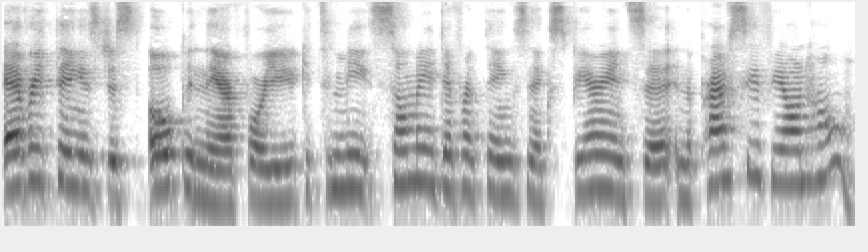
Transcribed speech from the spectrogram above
Everything is just open there for you. You get to meet so many different things and experience it in the privacy of your own home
